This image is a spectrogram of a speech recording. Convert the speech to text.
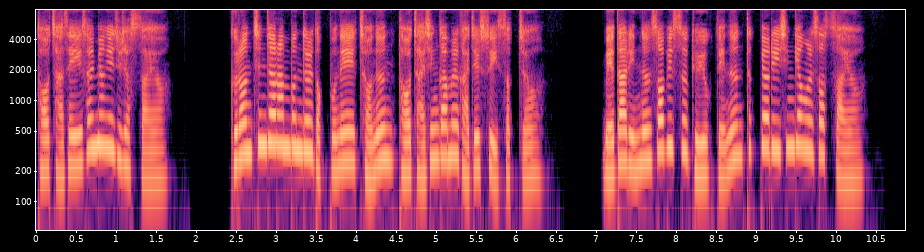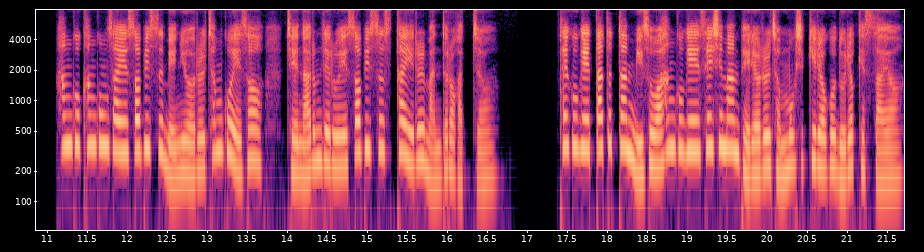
더 자세히 설명해 주셨어요. 그런 친절한 분들 덕분에 저는 더 자신감을 가질 수 있었죠. 매달 있는 서비스 교육 때는 특별히 신경을 썼어요. 한국 항공사의 서비스 매뉴얼을 참고해서 제 나름대로의 서비스 스타일을 만들어 갔죠. 태국의 따뜻한 미소와 한국의 세심한 배려를 접목시키려고 노력했어요.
